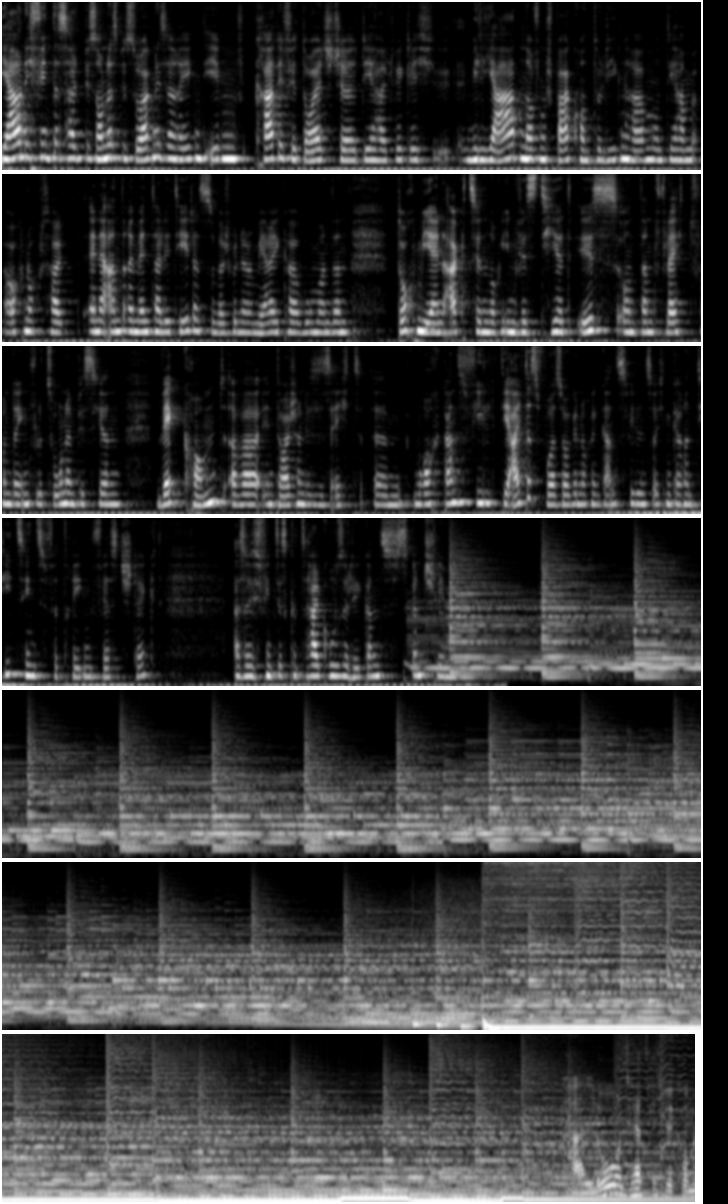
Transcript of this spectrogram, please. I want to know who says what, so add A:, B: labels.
A: Ja, und ich finde das halt besonders besorgniserregend, eben gerade für Deutsche, die halt wirklich Milliarden auf dem Sparkonto liegen haben und die haben auch noch halt eine andere Mentalität als zum Beispiel in Amerika, wo man dann doch mehr in Aktien noch investiert ist und dann vielleicht von der Inflation ein bisschen wegkommt. Aber in Deutschland ist es echt, ähm, wo auch ganz viel, die Altersvorsorge noch in ganz vielen solchen Garantiezinsverträgen feststeckt. Also ich finde das total gruselig, ganz, ganz schlimm.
